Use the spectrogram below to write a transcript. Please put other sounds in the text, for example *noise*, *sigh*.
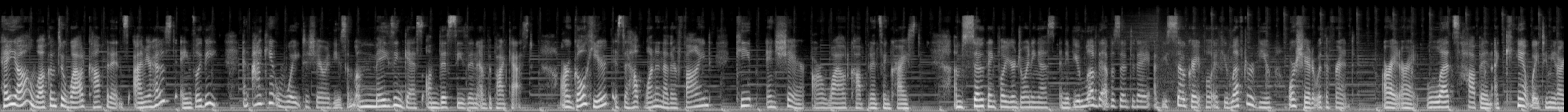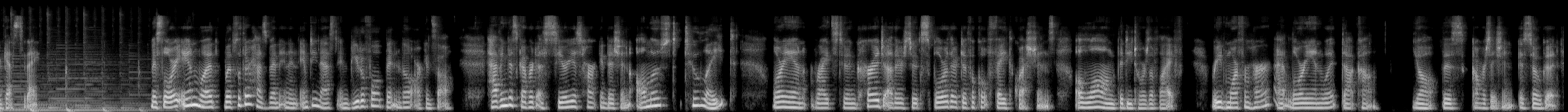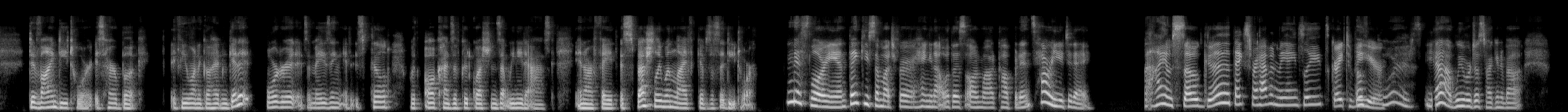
Hey, y'all, welcome to Wild Confidence. I'm your host, Ainsley B, and I can't wait to share with you some amazing guests on this season of the podcast. Our goal here is to help one another find, keep, and share our wild confidence in Christ. I'm so thankful you're joining us, and if you love the episode today, I'd be so grateful if you left a review or shared it with a friend. All right, all right, let's hop in. I can't wait to meet our guest today. Miss Lori Ann Wood lives with her husband in an empty nest in beautiful Bentonville, Arkansas. Having discovered a serious heart condition almost too late, Lori Ann writes to encourage others to explore their difficult faith questions along the detours of life. Read more from her at loriannwood.com. Y'all, this conversation is so good. Divine Detour is her book. If you want to go ahead and get it, Order it. It's amazing. It is filled with all kinds of good questions that we need to ask in our faith, especially when life gives us a detour. Miss Lori Ann, thank you so much for hanging out with us on Wild Confidence. How are you today? I am so good. Thanks for having me, Ainsley. It's great to be of here. Of course. Yeah, we were just talking about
